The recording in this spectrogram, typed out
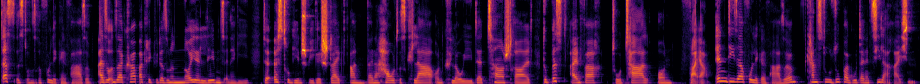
Das ist unsere Follikelphase. Also unser Körper kriegt wieder so eine neue Lebensenergie. Der Östrogenspiegel steigt an. Deine Haut ist klar und glowy. Der Teint strahlt. Du bist einfach total on fire. In dieser Follikelphase kannst du super gut deine Ziele erreichen.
